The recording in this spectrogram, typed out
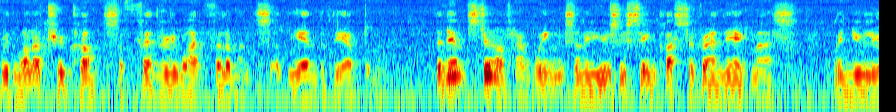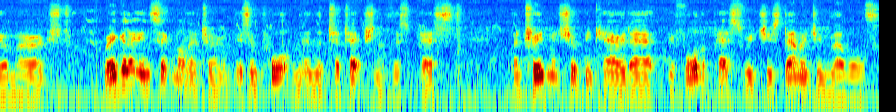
with one or two clumps of feathery white filaments at the end of the abdomen. The nymphs do not have wings and are usually seen clustered around the egg mass when newly emerged. Regular insect monitoring is important in the detection of this pest and treatment should be carried out before the pest reaches damaging levels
